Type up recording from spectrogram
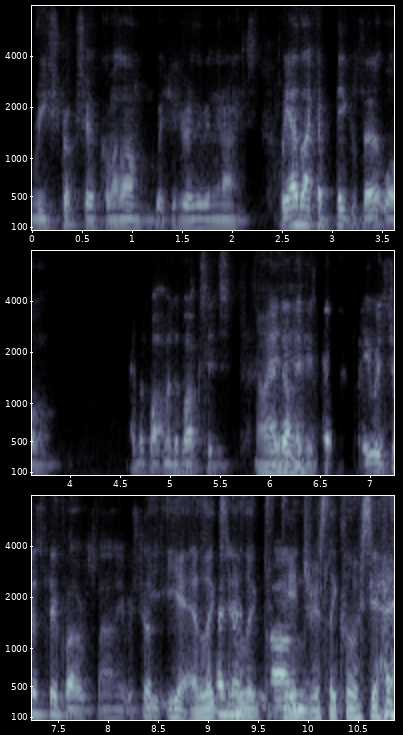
restructure come along, which is really really nice. We had like a big vert wall at the bottom of the boxes. Oh, yeah, I don't yeah. know if it was just too close, man. It was just yeah, it looks it looked dangerously close. Yeah.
